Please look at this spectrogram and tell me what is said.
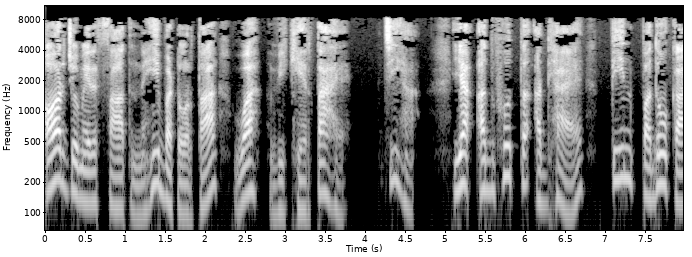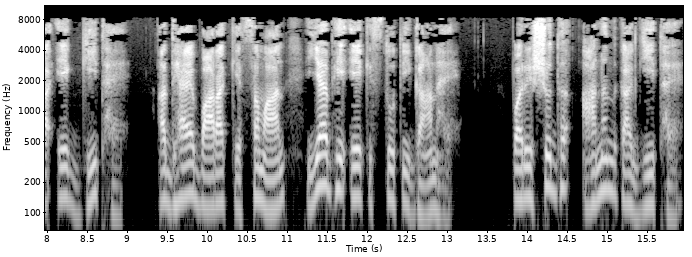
और जो मेरे साथ नहीं बटोरता, वह विखेरता है। जी हाँ यह अद्भुत अध्याय तीन पदों का एक गीत है। अध्याय बारह के समान यह भी एक स्तुति गान है। परिशुद्ध आनंद का गीत है।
